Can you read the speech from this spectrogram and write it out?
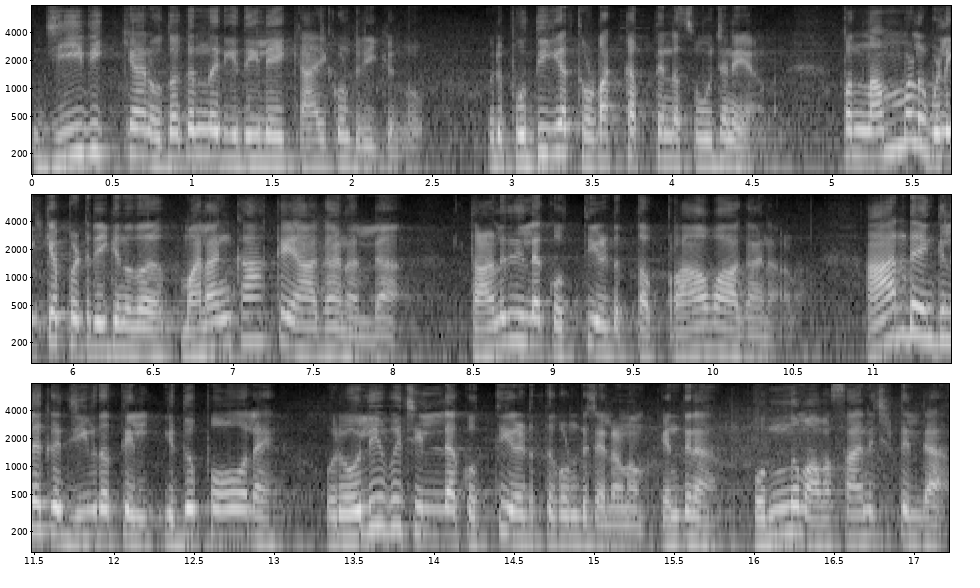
ജീവിക്കാൻ ഉതകുന്ന രീതിയിലേക്ക് ആയിക്കൊണ്ടിരിക്കുന്നു ഒരു പുതിയ തുടക്കത്തിന്റെ സൂചനയാണ്. അപ്പം നമ്മൾ വിളിക്കപ്പെട്ടിരിക്കുന്നത് മലങ്കാക്കയാകാനല്ല തളിരില കൊത്തിയെടുത്ത പ്രാവാകാനാണ്. ആരുടെയെങ്കിലൊക്കെ ജീവിതത്തിൽ ഇതുപോലെ ഒരു ഒലിവ് ചില്ല കൊത്തിയെടുത്തുകൊണ്ട് ചെല്ലണം. എന്തിനാ? ഒന്നും അവസാനിച്ചിട്ടില്ല.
